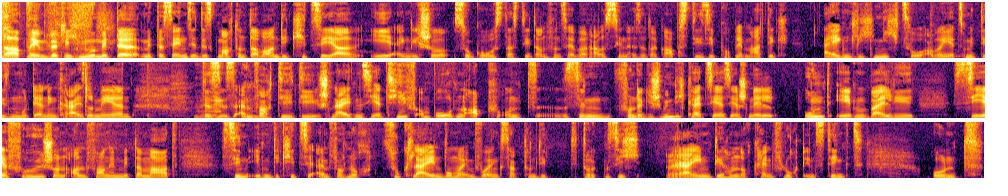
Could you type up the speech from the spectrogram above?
Da hat man eben wirklich nur mit der, mit der Sense das gemacht und da waren die Kitze ja eh eigentlich schon so groß, dass die dann von selber raus sind. Also da gab es diese Problematik eigentlich nicht so. Aber jetzt mit diesen modernen Kreiselmähern das ist einfach, die, die schneiden sehr tief am Boden ab und sind von der Geschwindigkeit sehr, sehr schnell. Und eben, weil die sehr früh schon anfangen mit der Maat, sind eben die Kitze einfach noch zu klein, wo wir eben vorhin gesagt haben, die, die drücken sich rein, die haben noch keinen Fluchtinstinkt. Und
